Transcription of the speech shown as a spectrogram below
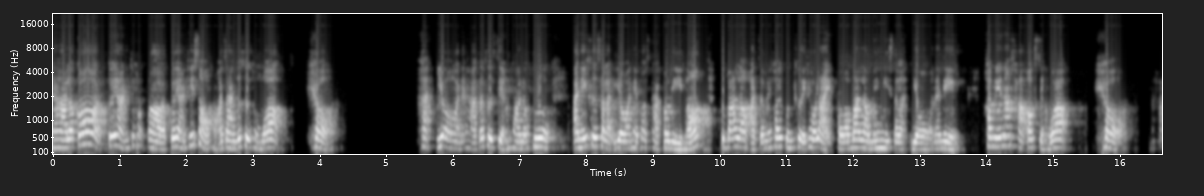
นะคะ แล้วก็ตัวอย่างที่ตัวอย่างที่สองของอาจารย์ก็คือคำว่าฮยฮะยอนะคะ ก็คือเสียงฮอนกฮูกอันนี้คือสระยอในภาษาเกาหลีเนาะคือบ้านเราอาจจะไม่ค่อยคุ้นเคยเท่าไหร่เพราะว่าบ้านเราไม่มีสระยอนั่นเอง คำนี้นะคะออกเสียงว่าเฮยนะคะ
